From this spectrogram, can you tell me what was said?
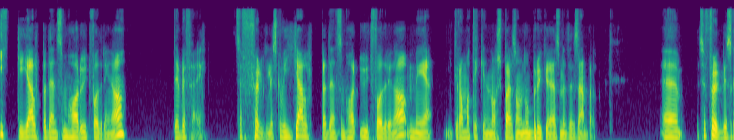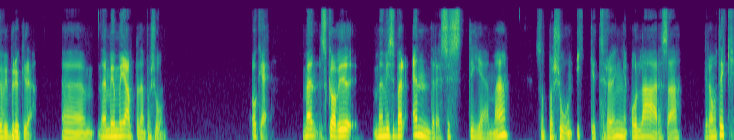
ikke hjelpe den som har utfordringer, det blir feil. Selvfølgelig skal vi hjelpe den som har utfordringer med grammatikken i norsk. bare sånn, Nå bruker jeg det som et eksempel. Uh, selvfølgelig skal vi bruke det. Uh, men vi må hjelpe den personen. OK. Men, vi, men hvis vi bare endrer systemet, sånn at personen ikke trenger å lære seg grammatikk.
